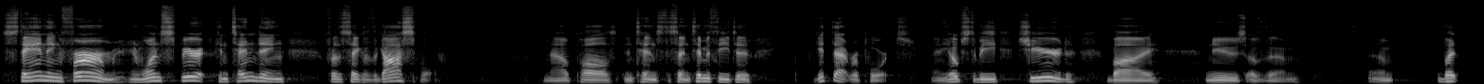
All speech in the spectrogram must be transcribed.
standing firm in one spirit, contending for the sake of the gospel. Now, Paul intends to send Timothy to get that report, and he hopes to be cheered by news of them. Um, but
